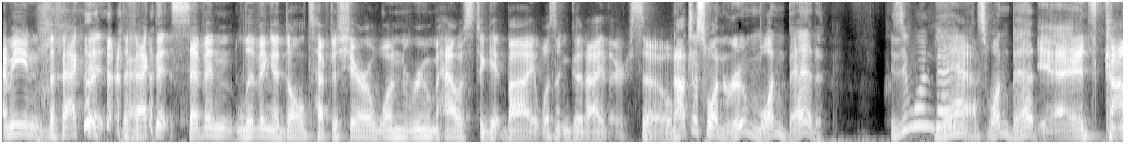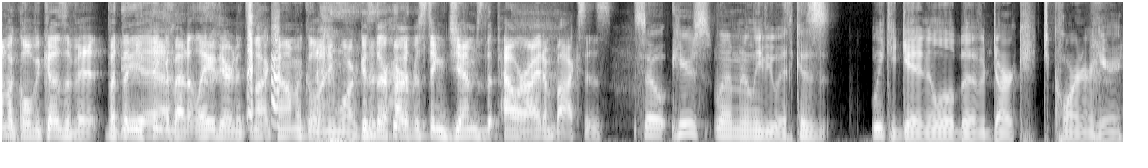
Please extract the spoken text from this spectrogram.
I mean, the fact that the Okay. fact that seven living adults have to share a one room house to get by wasn't good either. So Not just one room, one bed. Is it one bed? yeah. It's one bed. Yeah, it's comical because of it, but then you think Yeah. about it later and it's not comical anymore because they're harvesting gems that power item boxes. So here's what I'm going to leave you with because we could get in a little bit of a dark t- corner here.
